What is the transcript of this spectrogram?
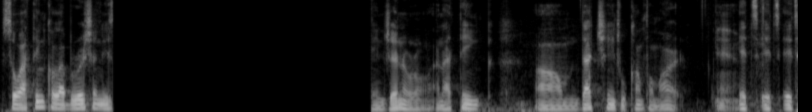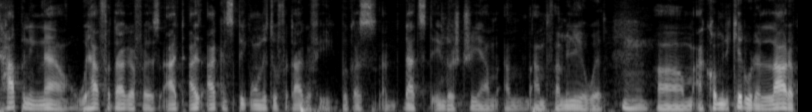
So I think collaboration is in general. And I think um, that change will come from art. Yeah. It's it's it's happening now. We have photographers. I, I I can speak only to photography because that's the industry I'm I'm, I'm familiar with. Um, I communicate with a lot of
